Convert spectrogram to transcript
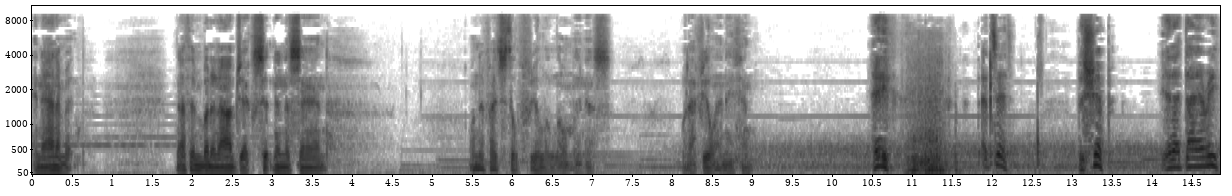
Inanimate. Nothing but an object sitting in the sand. Wonder if I'd still feel the loneliness. Would I feel anything? Hey, that's it. The ship. Hear that, diary?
